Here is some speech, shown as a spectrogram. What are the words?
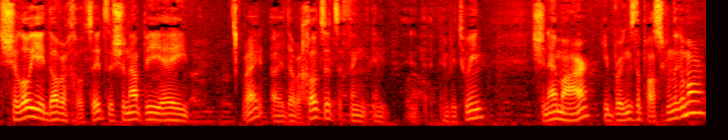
Shelo Yeh Davar Chotzitz. There should not be a right a Davar Chotzitz, a thing in, in, in between. Shnemar. He brings the pasuk from the Gemara.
